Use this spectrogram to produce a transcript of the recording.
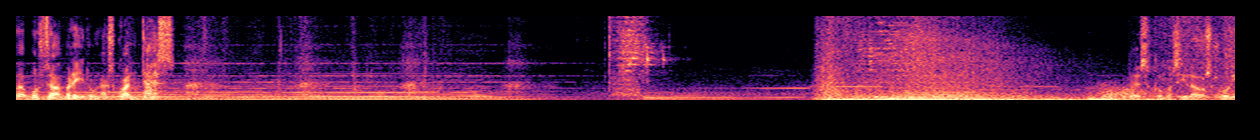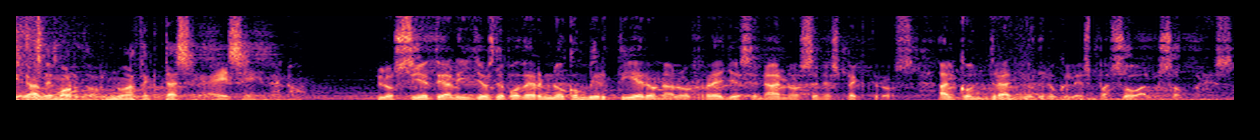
Vamos a abrir unas cuantas. Es como si la oscuridad de Mordor no afectase a ese enano. Los siete anillos de poder no convirtieron a los reyes enanos en espectros, al contrario de lo que les pasó a los hombres.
